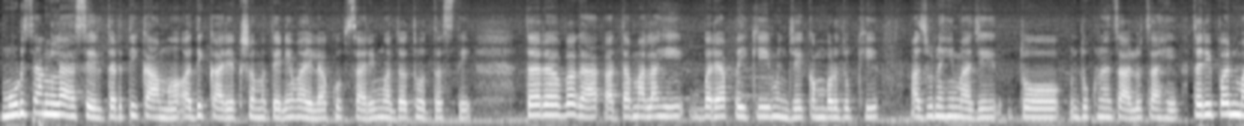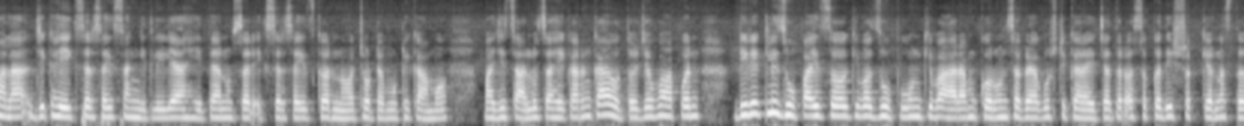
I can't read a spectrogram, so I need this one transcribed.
मूड चांगला असेल तर ती कामं अधिक कार्यक्षमतेने व्हायला खूप सारी मदत होत असते. तर बघा आता मला ही बऱ्यापैकी म्हणजे कंबरदुखी अजूनही माझी तो दुखणं चालूच आहे. तरी पण मला जी काही एक्सरसाइज सांगितलेली आहे त्यानुसार एक्सरसाइज करणं छोट्या मोठी कामं माझी चालूच आहे. कारण काय होतं जेव्हा आपण डिरेक्टली झोपायचं किंवा झोपून किंवा आराम करून सगळ्या गोष्टी करायच्या तर असं कधीच शक्य नसतं.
